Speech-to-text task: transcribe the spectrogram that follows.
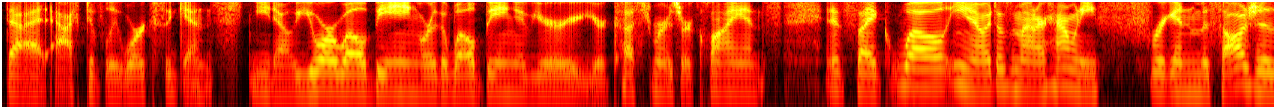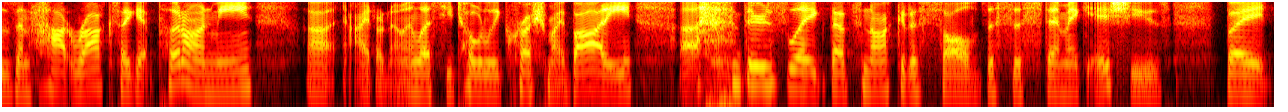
that actively works against you know your well-being or the well-being of your your customers or clients. And it's like well you know it doesn't matter how many friggin massages and hot rocks i get put on me uh, i don't know unless you totally crush my body uh, there's like that's not going to solve the systemic issues. But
